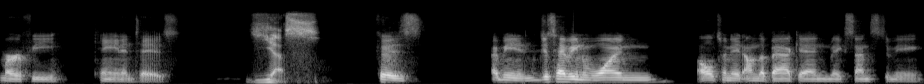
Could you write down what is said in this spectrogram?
Murphy, Kane, and Toews. yes, Because, I mean, just having one alternate on the back end makes sense to me.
